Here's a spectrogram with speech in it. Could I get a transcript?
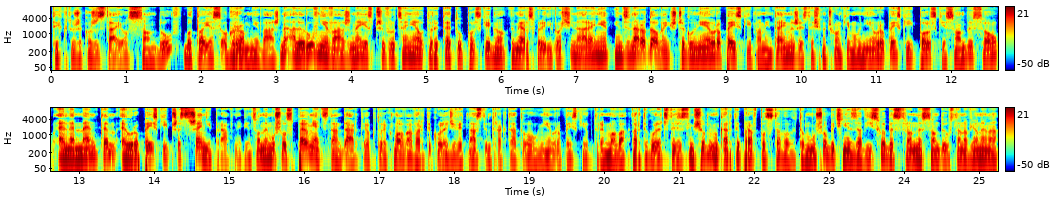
tych, którzy korzystają z sądów, bo to jest ogromnie ważne, ale równie ważne jest przywrócenie autorytetu polskiego wymiaru sprawiedliwości na arenie międzynarodowej, szczególnie europejskiej. Pamiętajmy, że jesteśmy członkiem Unii Europejskiej i polskie sądy są elementem europejskiej przestrzeni prawnej, więc one muszą spełniać standardy, o których mowa w artykule 19 Traktatu o Unii Europejskiej, o którym mowa w artykule 47 Karty Praw Podstawowych. To muszą być niezawisłe, bezstronne sądy ustanowione na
